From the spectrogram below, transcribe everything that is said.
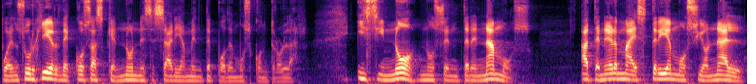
pueden surgir de cosas que no necesariamente podemos controlar. Y si no nos entrenamos a tener maestría emocional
